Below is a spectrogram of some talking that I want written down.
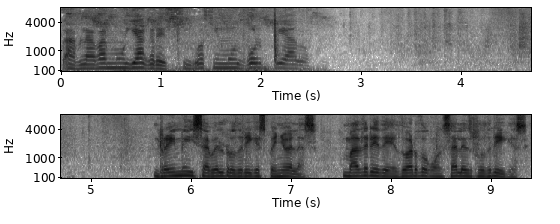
hablaban muy agresivo, así muy golpeado. Reina Isabel Rodríguez Peñuelas, madre de Eduardo González Rodríguez,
